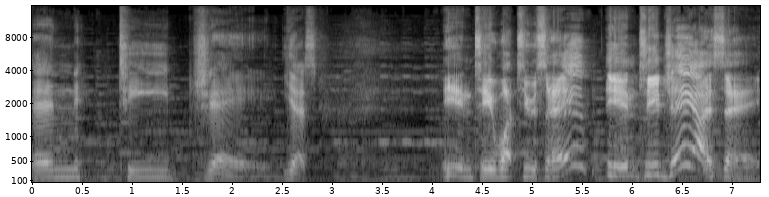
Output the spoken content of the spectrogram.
N T J. Yes. E N T what you say? E N T J I say.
